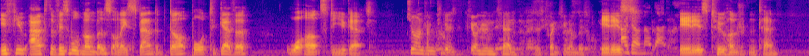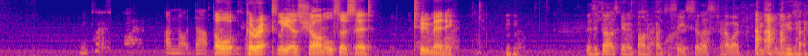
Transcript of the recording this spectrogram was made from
if you add the visible numbers on a standard dartboard together, what answer do you get? Two I hundred think and it's ten. 210. There's 20 numbers. It is. I don't know that. It is 210. I'm not a dart. Or person, so- correctly, as Sean also said, too many. There's a darts game in Final Fantasy, so that's how I recently knew that.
